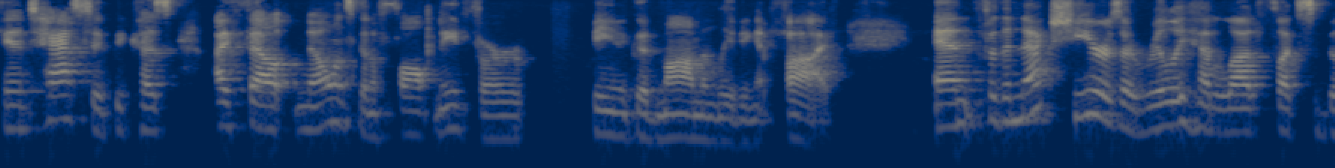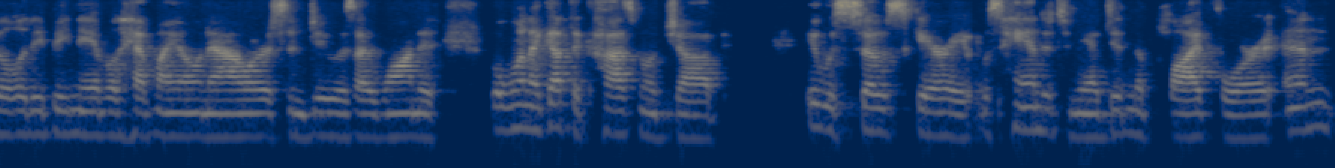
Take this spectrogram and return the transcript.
fantastic because I felt no one's going to fault me for being a good mom and leaving at five. And for the next years, I really had a lot of flexibility, being able to have my own hours and do as I wanted. But when I got the Cosmo job, it was so scary. It was handed to me. I didn't apply for it. And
